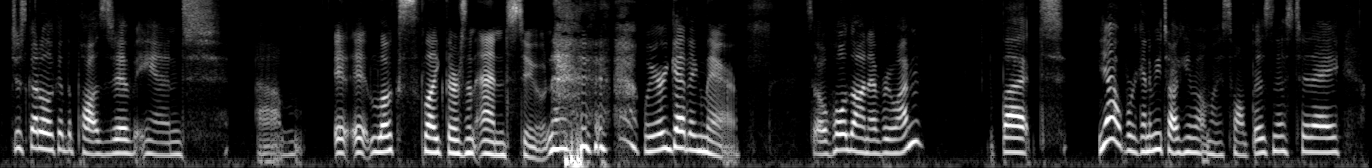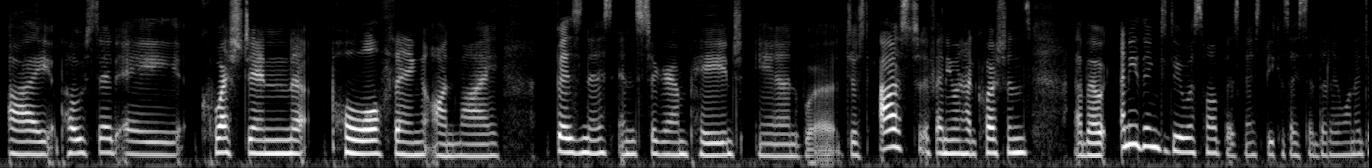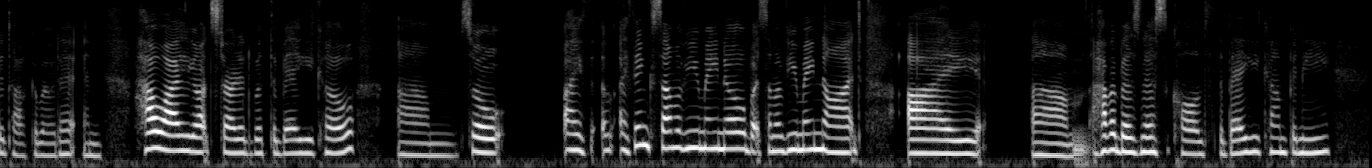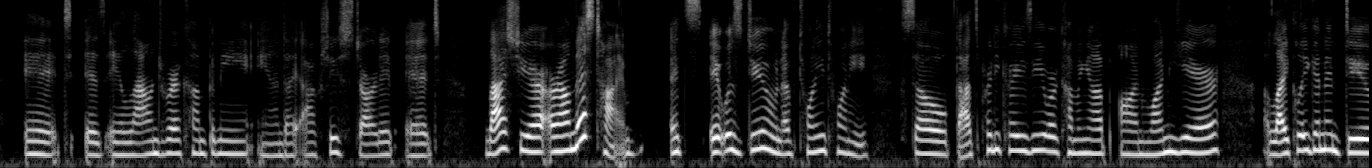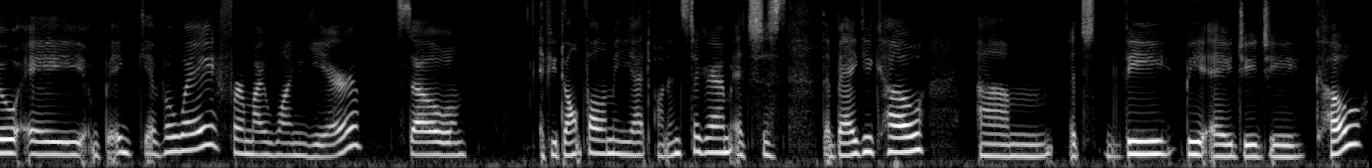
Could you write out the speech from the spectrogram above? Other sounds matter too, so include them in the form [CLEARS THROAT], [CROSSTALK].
just got to look at the positive and um, it, it looks like there's an end soon. [LAUGHS] we are getting there. So hold on, everyone. But yeah, we're going to be talking about my small business today. I posted a question poll thing on my business Instagram page and just asked if anyone had questions about anything to do with small business because I said that I wanted to talk about it and how I got started with the Baggy Co. Um, so I th- I think some of you may know, but some of you may not. I um, have a business called the Baggy Company. It is a loungewear company, and I actually started it last year around this time. It's it was June of 2020, so that's pretty crazy. We're coming up on one year. Likely gonna do a big giveaway for my one year. So if you don't follow me yet on Instagram, it's just the Baggy Co. Um, it's the B A G G Co.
